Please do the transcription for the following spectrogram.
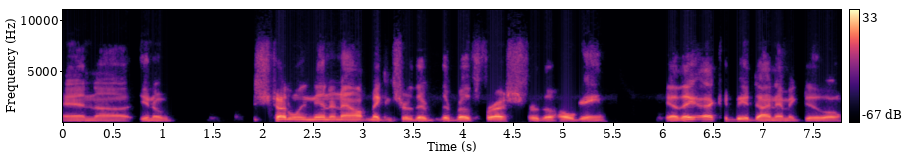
and uh, you know, shuttling in and out, making sure they're they're both fresh for the whole game. Yeah, they that could be a dynamic duo.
